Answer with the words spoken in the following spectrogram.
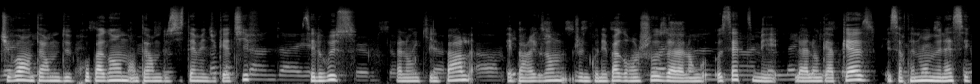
Tu vois, en termes de propagande, en termes de système éducatif, c'est le russe, la langue qu'ils parlent. Et par exemple, je ne connais pas grand-chose à la langue ossète, mais la langue abkhaze est certainement menacée.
